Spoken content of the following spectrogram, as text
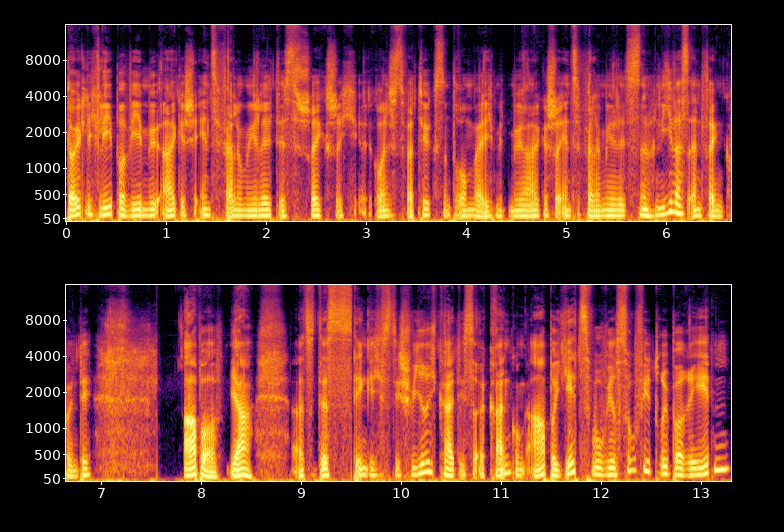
deutlich lieber wie myalgische Enzephalomyelitis, Schrägstrich chronisches Fatigue-Syndrom, weil ich mit myalgischer Enzephalomyelitis noch nie was anfangen konnte. Aber ja, also das denke ich ist die Schwierigkeit dieser Erkrankung. Aber jetzt, wo wir so viel drüber reden,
